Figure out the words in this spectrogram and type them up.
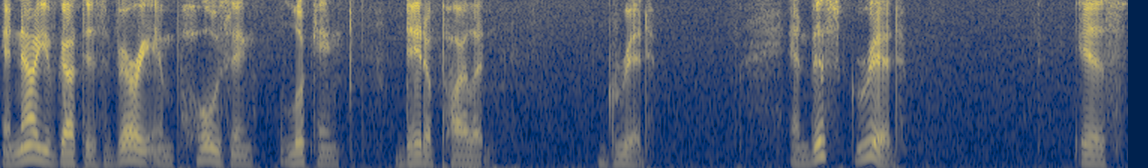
And now you've got this very imposing looking data pilot grid. And this grid is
